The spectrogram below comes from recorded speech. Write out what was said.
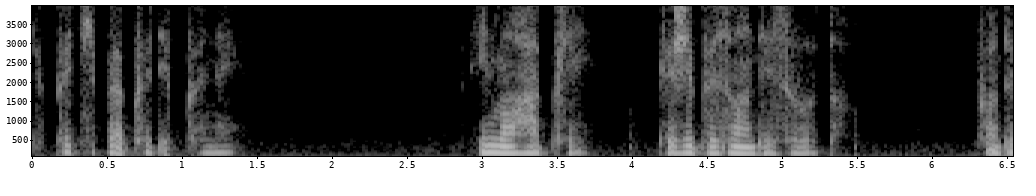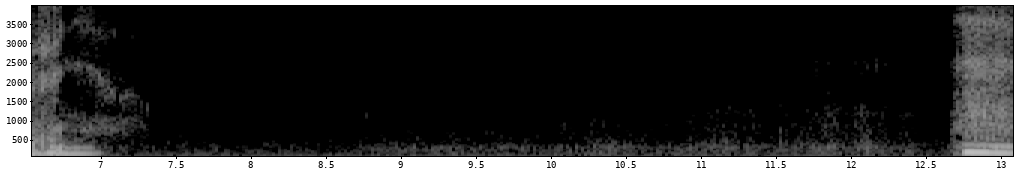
le petit peuple des poneys. Ils m'ont rappelé que j'ai besoin des autres pour devenir. Hmm.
